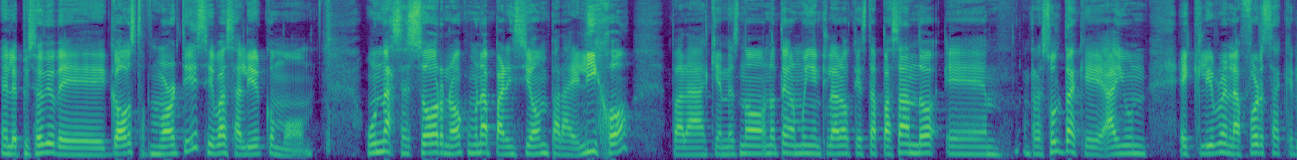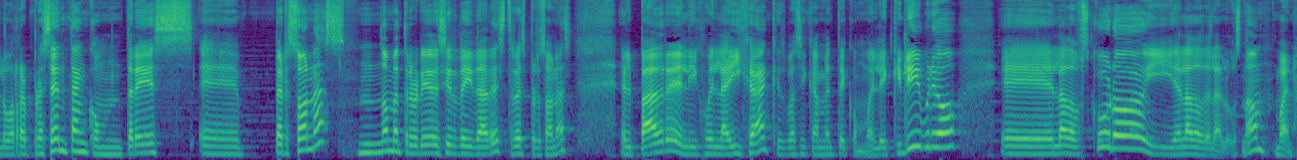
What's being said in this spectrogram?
el episodio de Ghost of Mortis iba a salir como un asesor, ¿no? Como una aparición para el hijo. Para quienes no, tengan muy en claro qué está pasando, eh, resulta que hay un equilibrio en la fuerza que lo representan con tres eh, personas, no me atrevería a decir deidades, tres personas, el padre, el hijo y la hija, que es básicamente como el equilibrio, eh, el lado oscuro y el lado de la luz, ¿no? Bueno,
